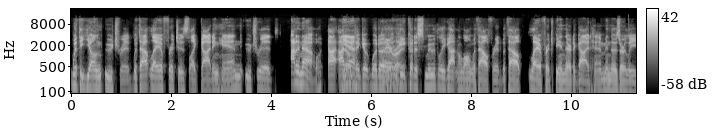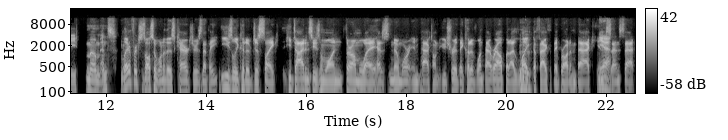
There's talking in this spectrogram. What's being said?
with a young Uhtred. Without Leofric's like guiding hand, Uhtred. I don't know. I, I Yeah. don't think it would No, have. you're right. He could have smoothly gotten along with Alfred without Leofric being there to guide him in those early moments. Leofric is also one of those characters that they easily could have just like he died in season one, throw him away, has no more impact on Uhtred. They could have went that route, but I like mm-hmm. the fact that they brought him back in Yeah. the sense that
